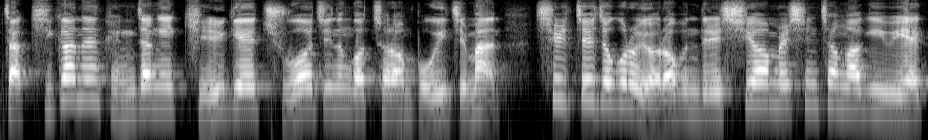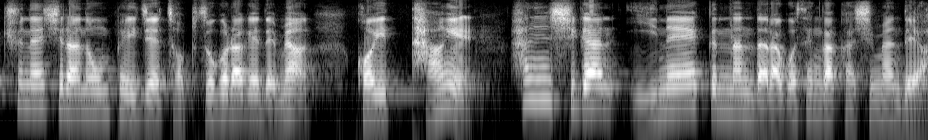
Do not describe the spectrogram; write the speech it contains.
자, 기간은 굉장히 길게 주어지는 것처럼 보이지만 실제적으로 여러분들이 시험을 신청하기 위해 큐넷이라는 홈페이지에 접속을 하게 되면 거의 당일 1시간 이내에 끝난다라고 생각하시면 돼요.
